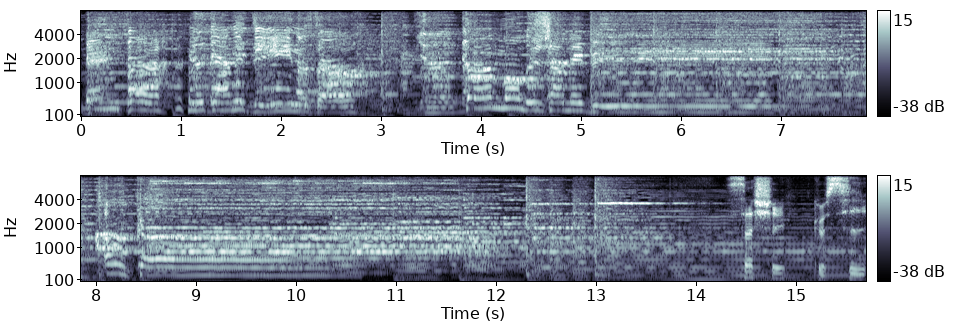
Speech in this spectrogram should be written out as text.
Denver, le dernier dinosaure, vient d'un monde jamais vu. Encore. Sachez que si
